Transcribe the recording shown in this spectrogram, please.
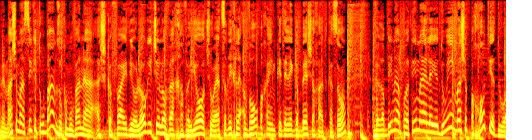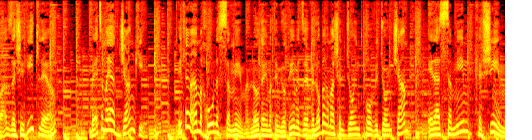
ומה שמעסיק את רובם זו כמובן ההשקפה האידיאולוגית שלו והחוויות שהוא היה צריך לעבור בחיים כדי לגבש אחת כזו. ורבים מהפרטים האלה ידועים, מה שפחות ידוע זה שהיטלר בעצם היה ג'אנקי. היטלר היה מכור לסמים, אני לא יודע אם אתם יודעים את זה, ולא ברמה של ג'וינט פה וג'וינט שם, אלא סמים קשים.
